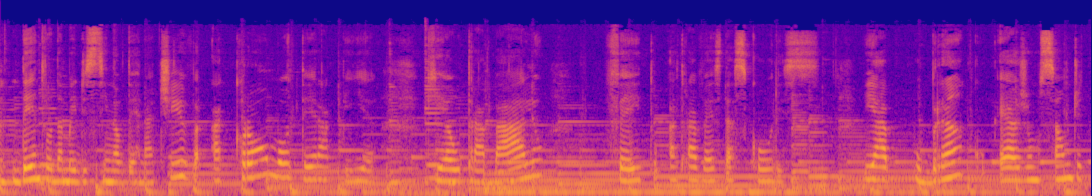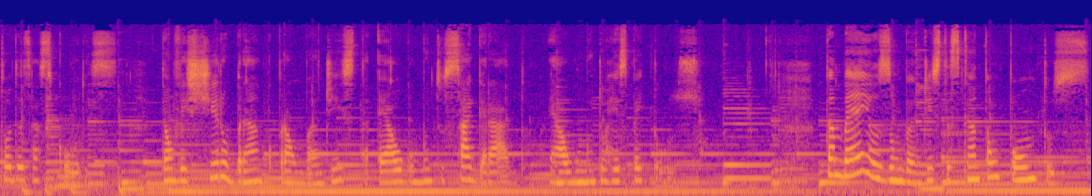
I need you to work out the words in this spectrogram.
dentro da medicina alternativa, a cromoterapia, que é o trabalho feito através das cores. E a, o branco é a junção de todas as cores. Então, vestir o branco para um bandista é algo muito sagrado, é algo muito respeitoso. Também os umbandistas cantam pontos.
